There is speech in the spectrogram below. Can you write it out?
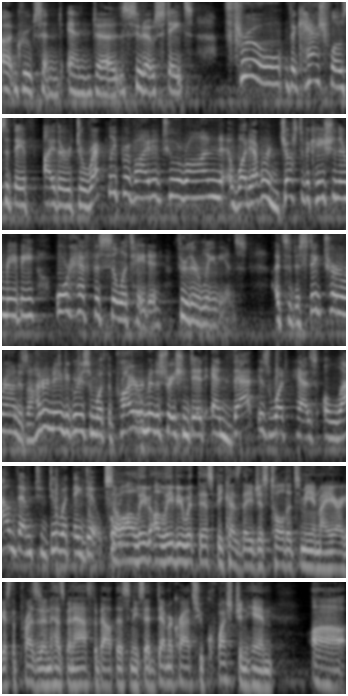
uh, groups and, and uh, pseudo states through the cash flows that they've either directly provided to Iran, whatever justification there may be, or have facilitated through their lenience. It's a distinct turnaround. It's 180 degrees from what the prior administration did, and that is what has allowed them to do what they do. So I'll leave, I'll leave you with this because they just told it to me in my ear. I guess the president has been asked about this, and he said Democrats who question him uh,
